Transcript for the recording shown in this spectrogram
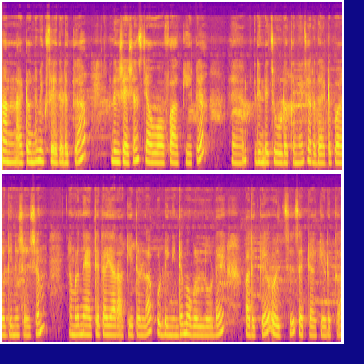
നന്നായിട്ടൊന്ന് മിക്സ് ചെയ്തെടുക്കുക. അതിനുശേഷം സ്റ്റൗ ഓഫ് ആക്കിയിട്ട് ഇതിന്റെ ചൂടൊക്കെ ഒന്ന് ചെറുതായിട്ട് പോയതിന് ശേഷം നമ്മൾ നേരത്തെ തയ്യാറാക്കിയിട്ടുള്ള പുഡിങ്ങിന്റെ മുകളിലൂടെ പതുക്കെ ഒഴിച്ച് സെറ്റാക്കി എടുക്കുക.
